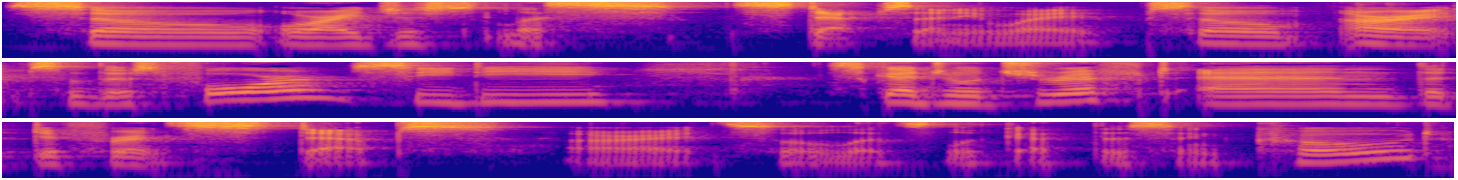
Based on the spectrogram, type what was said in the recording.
So, or I just less steps anyway. So, all right, so there's four CD, schedule drift, and the different steps. All right, so let's look at this in code.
